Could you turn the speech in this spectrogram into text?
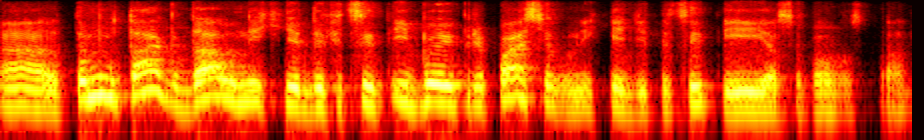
Е, тому так, да, у них є дефіцит і боєприпасів, у них є дефіцит і особового складу.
